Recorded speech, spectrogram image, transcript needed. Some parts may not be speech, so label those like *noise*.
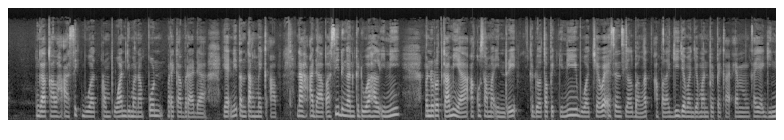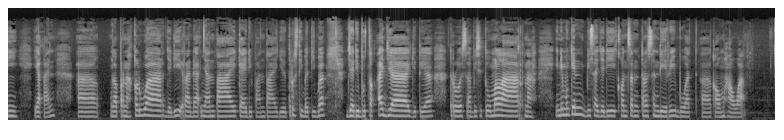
nggak kalah asik buat perempuan di mana pun mereka berada, yakni tentang make up. Nah, ada apa sih dengan kedua hal ini? Menurut kami ya, aku sama Indri, kedua topik ini buat cewek esensial banget, apalagi zaman-zaman PPKM kayak gini, ya kan? Uh, nggak pernah keluar jadi rada nyantai kayak di pantai gitu. Terus tiba-tiba jadi butek aja gitu ya. Terus abis itu melar. Nah ini mungkin bisa jadi concern tersendiri buat uh, kaum hawa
